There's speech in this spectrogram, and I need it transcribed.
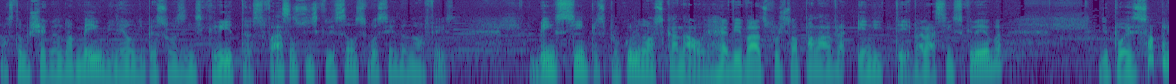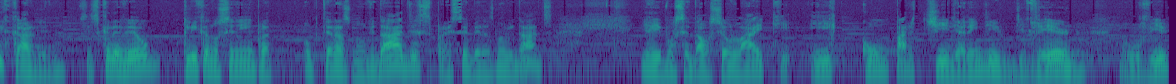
Nós estamos chegando a meio milhão de pessoas inscritas. Faça sua inscrição se você ainda não a fez. Bem simples, procure o nosso canal Revivados por Sua Palavra NT. Vai lá, se inscreva. Depois, só clicar ali, né? Se inscreveu, clica no sininho para obter as novidades, para receber as novidades. E aí você dá o seu like e compartilha. Além de, de ver, né, ouvir,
